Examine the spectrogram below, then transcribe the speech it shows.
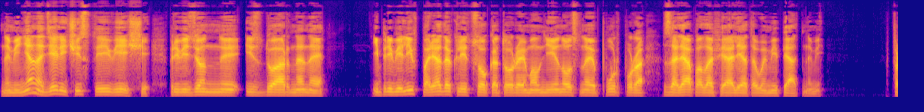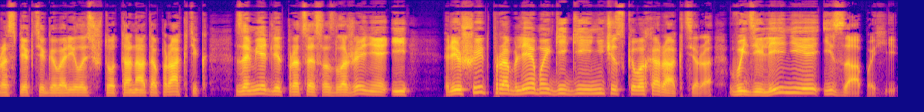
На меня надели чистые вещи, привезенные из Дуарнене, и привели в порядок лицо, которое молниеносная пурпура заляпала фиолетовыми пятнами. В проспекте говорилось, что тонатопрактик замедлит процесс разложения и решит проблемы гигиенического характера, выделения и запахи.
